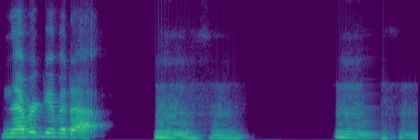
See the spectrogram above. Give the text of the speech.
never give it up. Mm-hmm. Mm-hmm.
